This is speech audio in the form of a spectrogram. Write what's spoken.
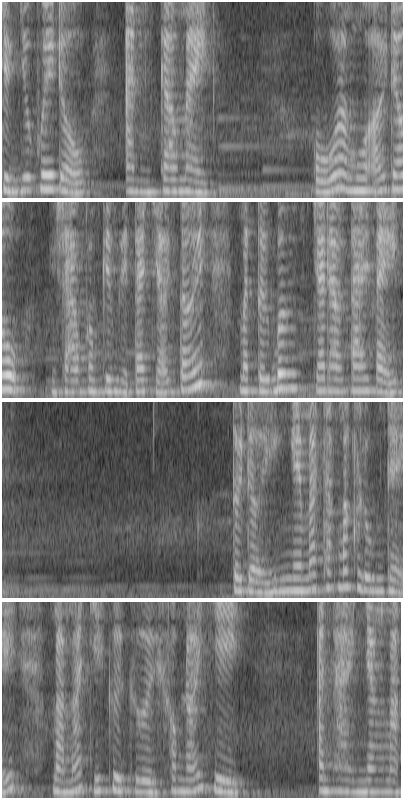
chừng như quê độ, anh cao mày. Ủa, mua ở đâu? Sao không kêu người ta chở tới mà tự bưng cho đau tay vậy? Tôi đợi nghe má thắc mắc luôn thể, mà má chỉ cười cười không nói gì. Anh hai nhăn mặt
